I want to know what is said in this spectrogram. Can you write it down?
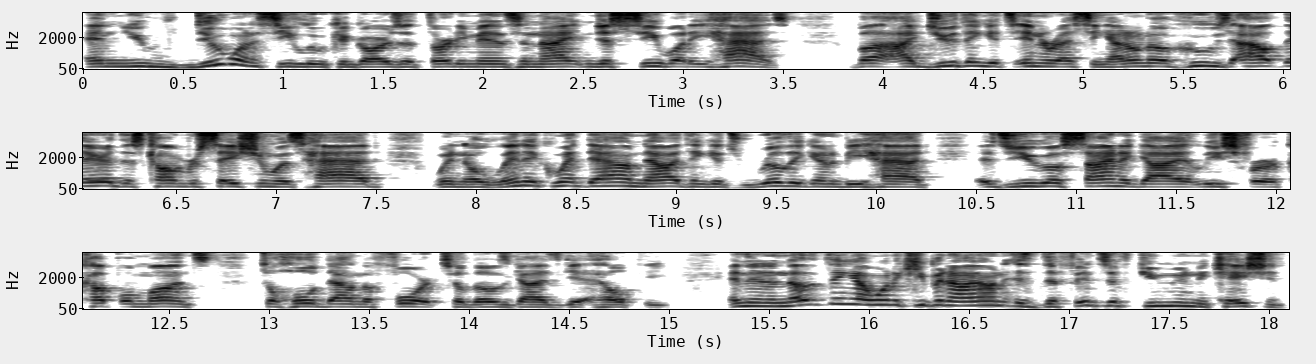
And you do want to see Luka Garza 30 minutes a night and just see what he has. But I do think it's interesting. I don't know who's out there. This conversation was had when Olynyk went down. Now I think it's really going to be had as you go sign a guy at least for a couple months to hold down the fort till those guys get healthy. And then another thing I want to keep an eye on is defensive communication.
